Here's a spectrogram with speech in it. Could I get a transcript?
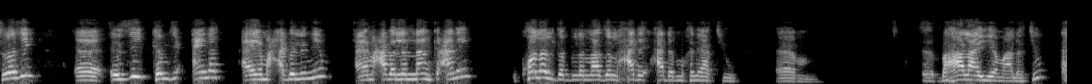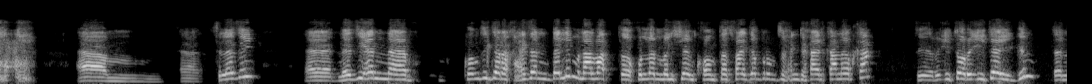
ስለዚ እዚ ከምዚ ዓይነት ኣየማዕብልን እዩ ኣየማዕበለናን ከዓኒ ኮለል ዘብለና ዘሎ ሓደ ሓደ ምክንያት እዩ ባህላ እየ ማለት እዩ ስለዚ ነዚአን ከምዚ ገረ ክሕዘን ደሊ ምናልባት ኩለን መልሽን ክኸውን ተስፋ ይገብር ብዙሕ እንዲኻ ነርካ ርእቶ ርእቶ እዩ ግን ተን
